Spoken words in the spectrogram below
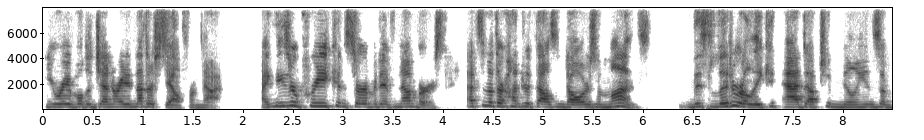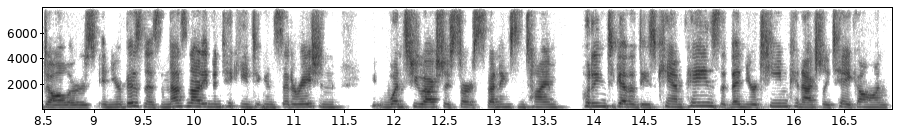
you were able to generate another sale from that. Like these are pretty conservative numbers. That's another $100,000 a month. This literally can add up to millions of dollars in your business. And that's not even taking into consideration once you actually start spending some time putting together these campaigns that then your team can actually take on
